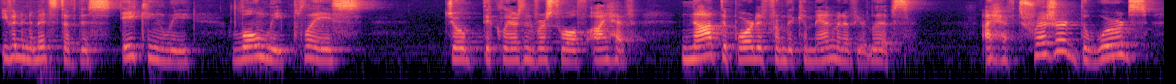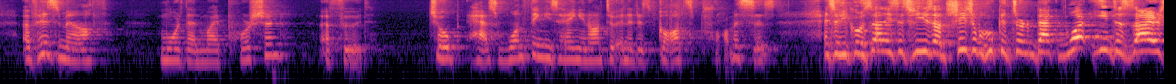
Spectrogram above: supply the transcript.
Even in the midst of this achingly lonely place, Job declares in verse 12, I have not departed from the commandment of your lips. I have treasured the words of his mouth more than my portion of food. Job has one thing he's hanging on to, and it is God's promises. And so he goes on, he says, He is unchangeable. Who can turn back? What he desires,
